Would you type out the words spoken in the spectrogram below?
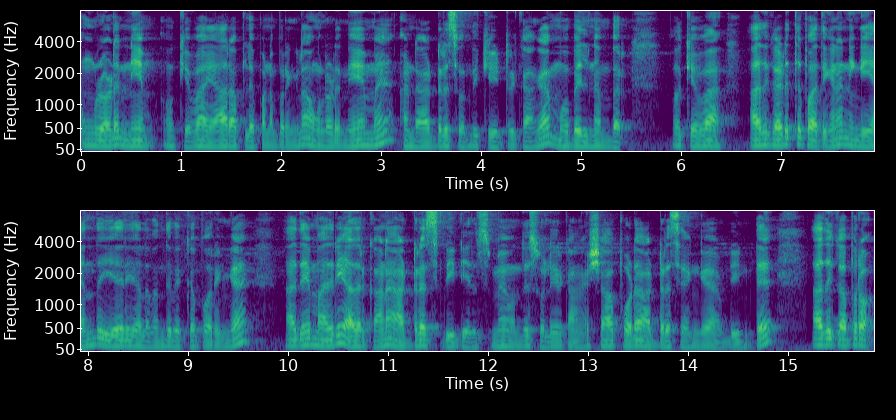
உங்களோட நேம் ஓகேவா யார் அப்ளை பண்ண போகிறீங்களோ அவங்களோட நேமு அண்ட் அட்ரஸ் வந்து கேட்டிருக்காங்க மொபைல் நம்பர் ஓகேவா? அதுக்கு அடுத்து பார்த்தீங்கன்னா நீங்கள் எந்த ஏரியாவில் வந்து வைக்க போகிறீங்க அதே மாதிரி அதற்கான அட்ரஸ் டீட்டெயில்ஸுமே வந்து சொல்லியிருக்காங்க. ஷாப்போட அட்ரஸ் எங்கே அப்படின்ட்டு. அதுக்கப்புறம்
